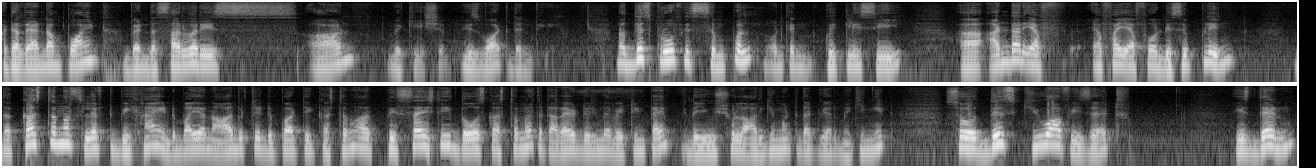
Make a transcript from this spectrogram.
at a random point when the server is on vacation is what then V. Now, this proof is simple one can quickly see uh, under F, FIFO discipline the customers left behind by an arbitrary departing customer are precisely those customers that arrived during the waiting time the usual argument that we are making it. So, this Q of Z is then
